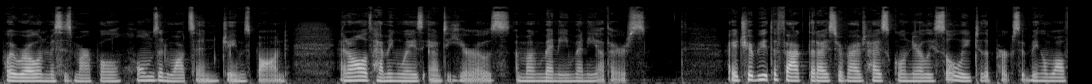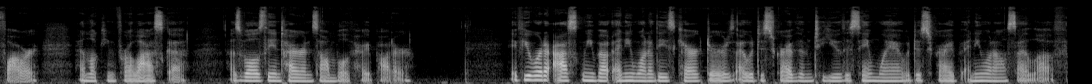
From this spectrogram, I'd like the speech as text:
Poirot and Mrs. Marple, Holmes and Watson, James Bond, and all of Hemingway's anti heroes, among many, many others. I attribute the fact that I survived high school nearly solely to the perks of being a wallflower and looking for Alaska, as well as the entire ensemble of Harry Potter. If you were to ask me about any one of these characters, I would describe them to you the same way I would describe anyone else I love.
